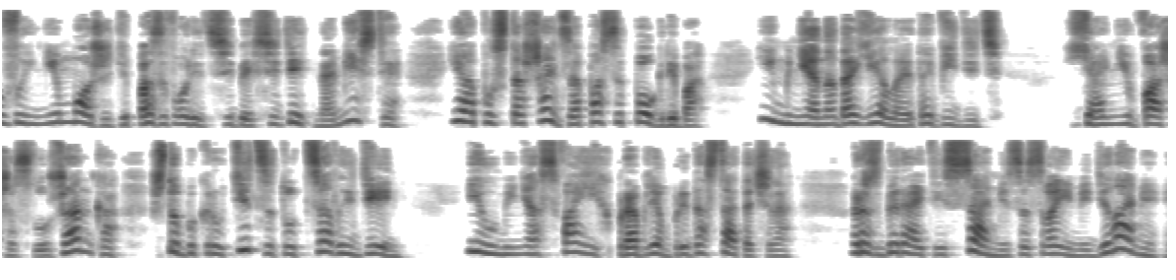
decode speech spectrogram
Вы не можете позволить себе сидеть на месте и опустошать запасы погреба, и мне надоело это видеть. Я не ваша служанка, чтобы крутиться тут целый день, и у меня своих проблем предостаточно. Разбирайтесь сами со своими делами,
